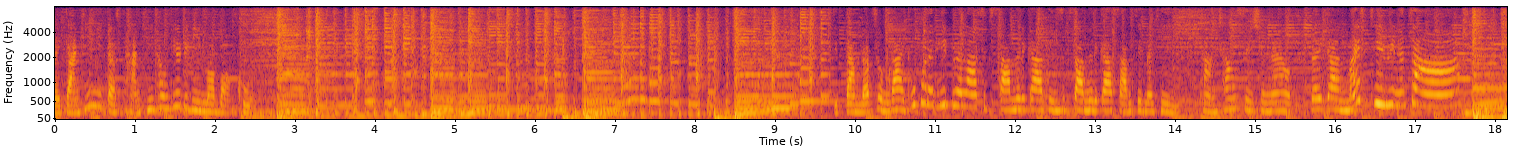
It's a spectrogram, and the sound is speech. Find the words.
รายการที่มีแต่สถานที่ท่องเที่ยวดีๆมาบอกคุณามรับชมได้ทุกวันอาทิตย์เวลา 13นาฬิกาถึง 13นาฬิกา30นาทีทางช่อง C Channel รายการ m y TV นะจ๊ะ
